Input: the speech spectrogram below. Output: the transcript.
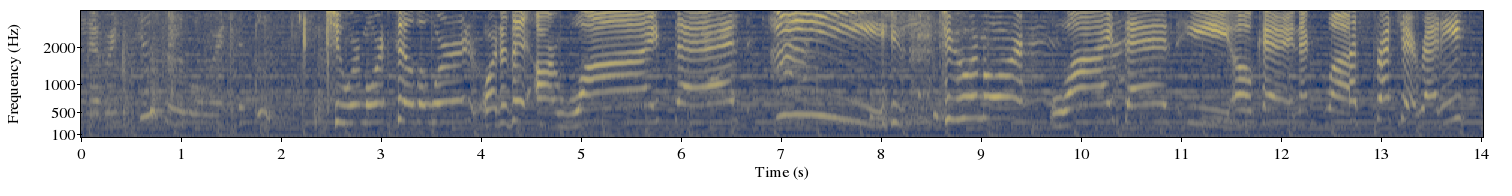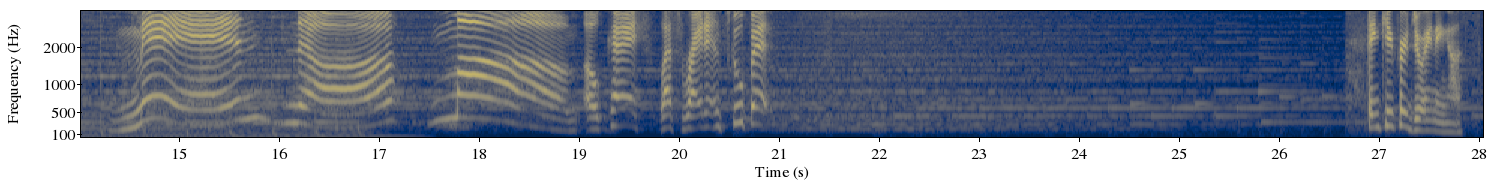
Whenever it's two syllable word, it says E. Two or more syllable word, what is it? Our Y says E. Two or more, Y says E. Okay, next one. Let's stretch it. Ready? Min na mom. Okay, let's write it and scoop it. Thank you for joining us.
